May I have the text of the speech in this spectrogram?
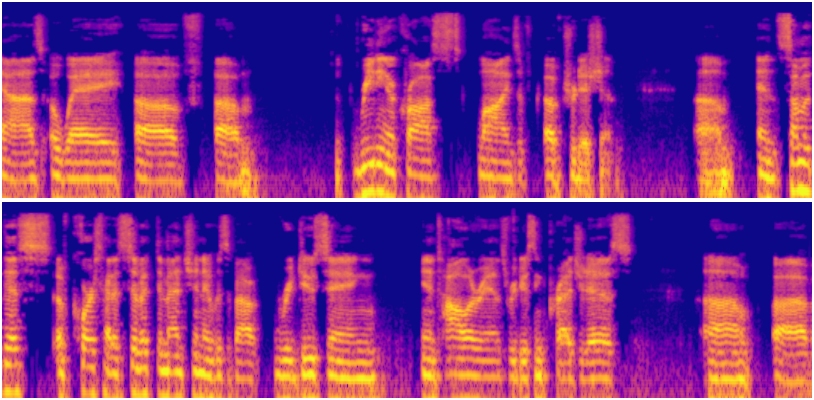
as a way of um, reading across lines of, of tradition. Um, and some of this, of course, had a civic dimension. It was about reducing intolerance, reducing prejudice, uh, uh,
